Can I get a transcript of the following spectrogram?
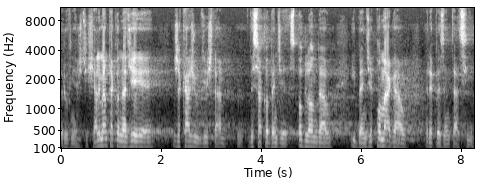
również dzisiaj. Ale mam taką nadzieję, że Kaziu gdzieś tam wysoko będzie spoglądał i będzie pomagał reprezentacji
